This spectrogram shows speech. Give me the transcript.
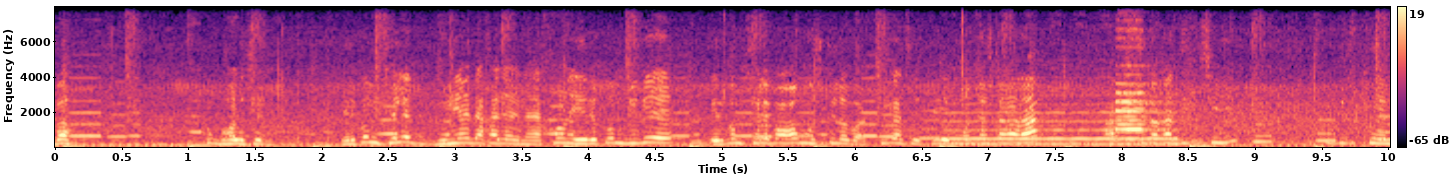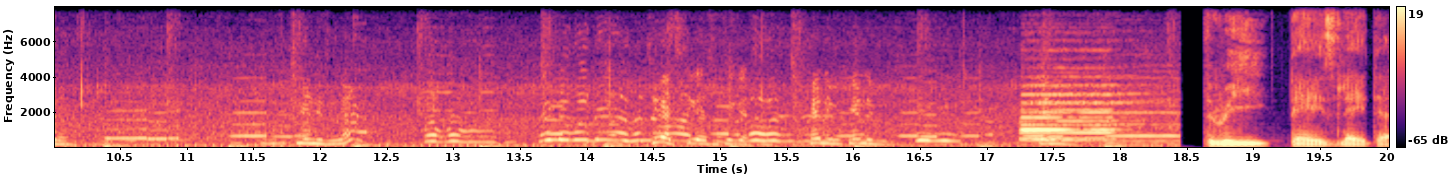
বাহ। খুব ভালো ছেলে। এরকম ছেলে দুনিয়ায় দেখা যায় না। এখন এরকম যুগে এরকম ছেলে পাওয়া মুশকিল ব্যাপার। ঠিক আছে, তুই পঞ্চাশ টাকা রাখ, আর কিছু টাকা দিচ্ছি, তুই কিছু খেয়ে নে। কিছু খেয়ে নিবি হ্যাঁ? ঠিক আছে ঠিক আছে ঠিক আছে। খেয়ে নিবি। খেয়ে নিবি। Three days later.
